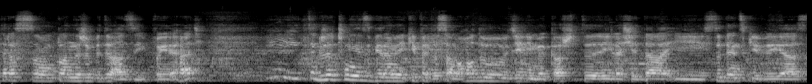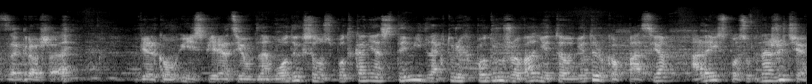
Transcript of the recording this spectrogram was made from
teraz są plany, żeby do Azji pojechać. I tak grzecznie zbieramy ekipę do samochodu, dzielimy koszty ile się da i studencki wyjazd za grosze. Wielką inspiracją dla młodych są spotkania z tymi, dla których podróżowanie to nie tylko pasja, ale i sposób na życie.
